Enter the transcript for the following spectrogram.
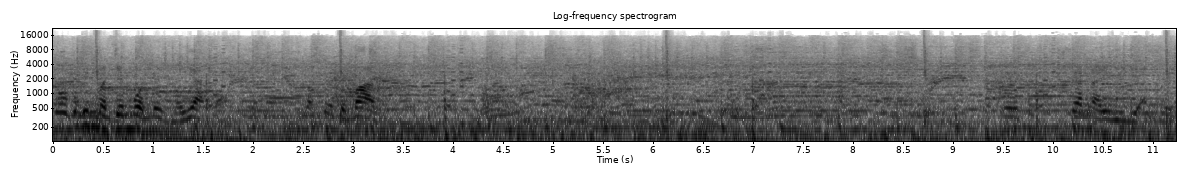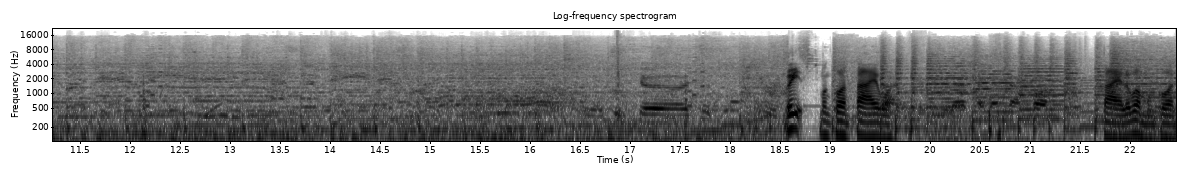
ตัวกูบินเหมือนเกมหมดหนึ่งเลยอย่าง เราเพื่อนเต็มบ้านเพื่อนในวีอันเดียวเจอจุดที่อยู่เฮ้ยมังกรตายว่ะแล้วใช้ดากอนตายแล้วว่ะมังกร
